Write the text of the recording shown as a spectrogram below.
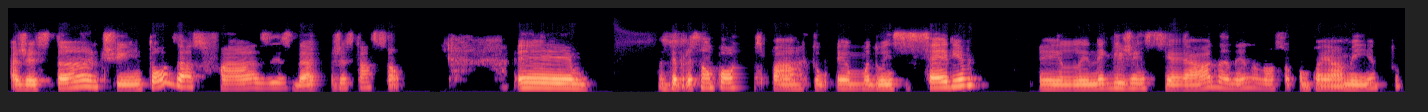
a gestante em todas as fases da gestação. É, a depressão pós-parto é uma doença séria, ela é negligenciada né, no nosso acompanhamento,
